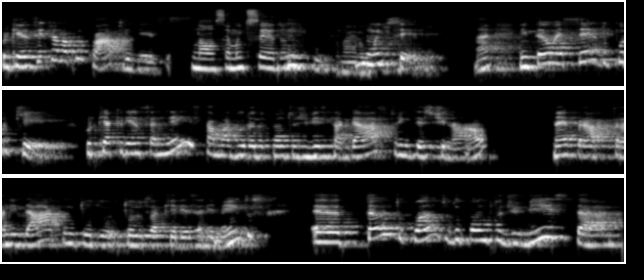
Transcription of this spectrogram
Porque antes entrava com quatro meses. Nossa, é muito cedo. Muito, muito cedo. Né? Então, é cedo por quê? Porque a criança nem está madura do ponto de vista gastrointestinal, né, para lidar com tudo, todos aqueles alimentos, é, tanto quanto do ponto de vista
